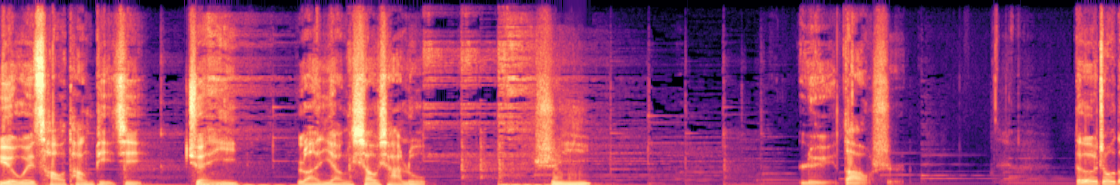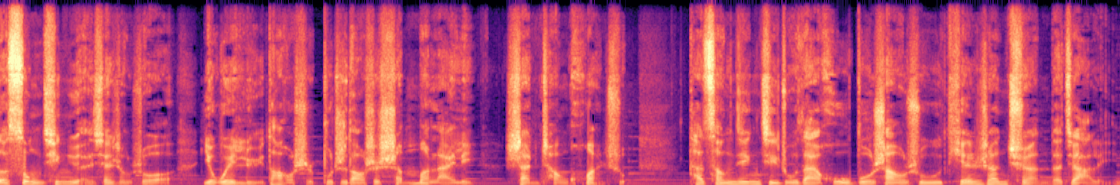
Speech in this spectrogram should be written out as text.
阅微草堂笔记》卷一《滦阳消夏录》十一。吕道士。德州的宋清远先生说，有位吕道士，不知道是什么来历，擅长幻术。他曾经寄住在户部尚书田山犬的家里，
